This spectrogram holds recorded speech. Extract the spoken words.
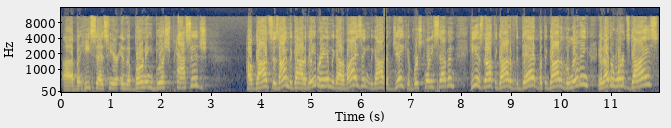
Uh, but he says here in the burning bush passage, How God says, I'm the God of Abraham, the God of Isaac, the God of Jacob. Verse 27, He is not the God of the dead, but the God of the living. In other words, guys,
